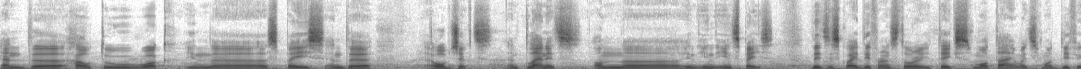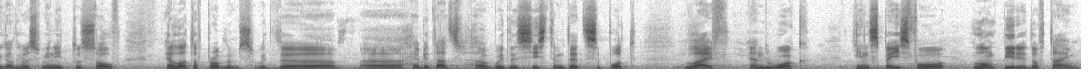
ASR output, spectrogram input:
and uh, how to work in uh, space and uh, objects and planets on, uh, in, in, in space. This is quite different story. It takes more time, it's more difficult because we need to solve a lot of problems with the uh, habitats, uh, with the system that support life and work in space for long period of time.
